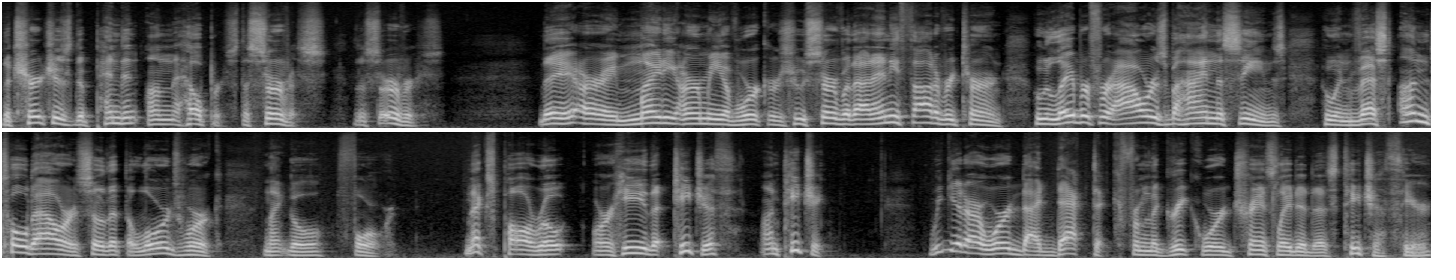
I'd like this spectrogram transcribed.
The church is dependent on the helpers, the service, the servers. They are a mighty army of workers who serve without any thought of return, who labor for hours behind the scenes, who invest untold hours so that the Lord's work might go forward. Next, Paul wrote, Or he that teacheth on teaching. We get our word didactic from the Greek word translated as teacheth here.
